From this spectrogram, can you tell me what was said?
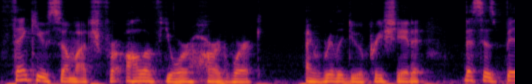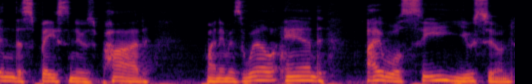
Thank you so much for all of your hard work. I really do appreciate it. This has been the Space News Pod. My name is Will, and I will see you soon.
